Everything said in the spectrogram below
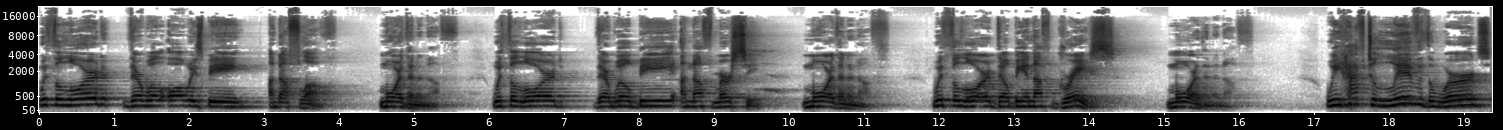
With the Lord, there will always be enough love, more than enough. With the Lord, there will be enough mercy, more than enough. With the Lord, there'll be enough grace, more than enough. We have to live the words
